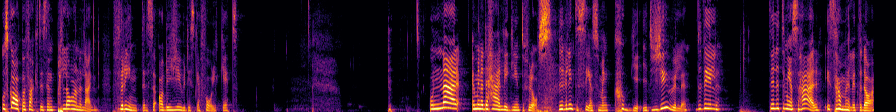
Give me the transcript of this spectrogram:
och skapar faktiskt en planlagd förintelse av det judiska folket. Och när, jag menar det här ligger ju inte för oss. Vi vill inte se som en kugge i ett hjul. Vi vill, det är lite mer så här i samhället idag.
